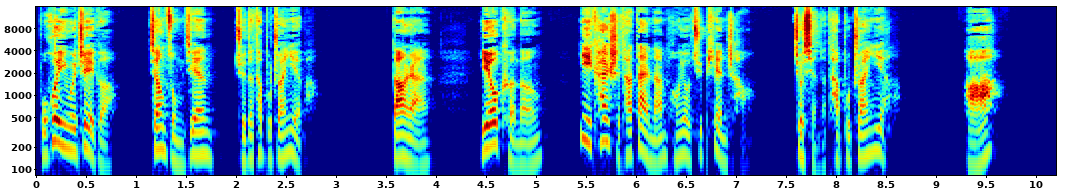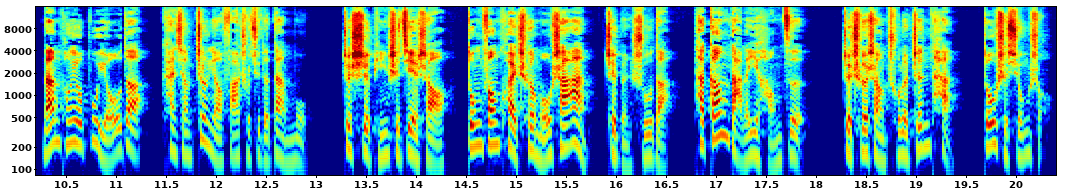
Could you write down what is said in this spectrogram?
不会因为这个江总监觉得她不专业吧？当然，也有可能一开始她带男朋友去片场。就显得他不专业了，啊！男朋友不由得看向正要发出去的弹幕。这视频是介绍《东方快车谋杀案》这本书的。他刚打了一行字：“这车上除了侦探都是凶手。”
